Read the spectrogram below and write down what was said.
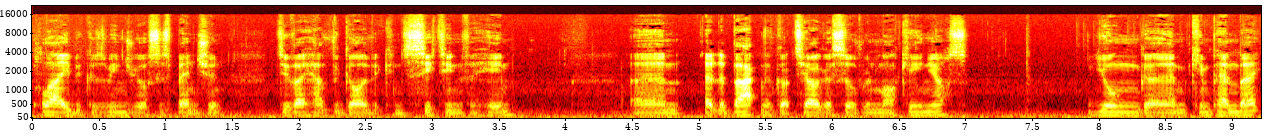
play because of injury or suspension, do they have the guy that can sit in for him? Um, at the back, they've got Thiago Silva and Marquinhos. Young um, Kimpembe,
